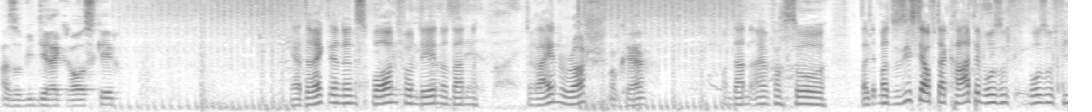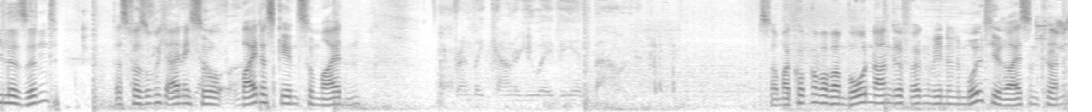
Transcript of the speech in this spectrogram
also wie direkt rausgehe. Ja, direkt in den Spawn von denen und dann rein rush Okay. Und dann einfach so. Weil immer, du siehst ja auf der Karte, wo so, wo so viele sind. Das versuche ich eigentlich so weitestgehend zu meiden. So, mal gucken, ob wir beim Bodenangriff irgendwie einen Multi reißen können.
